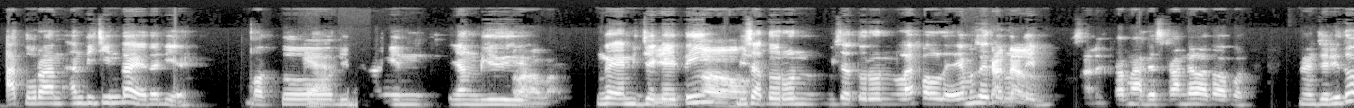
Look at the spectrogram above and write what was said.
aturan anti cinta ya tadi ya. Waktu Ya. dibilangin yang di enggak yang di JKT Oh. bisa turun bisa turun level ya maksudnya turun Skandal. tim Skandal. karena ada skandal atau apa. Nah, jadi itu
